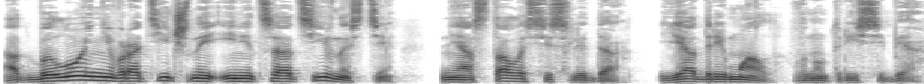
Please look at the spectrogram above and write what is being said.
От былой невротичной инициативности не осталось и следа. Я дремал внутри себя.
